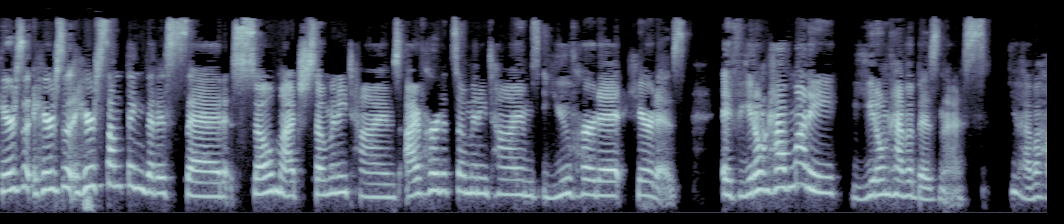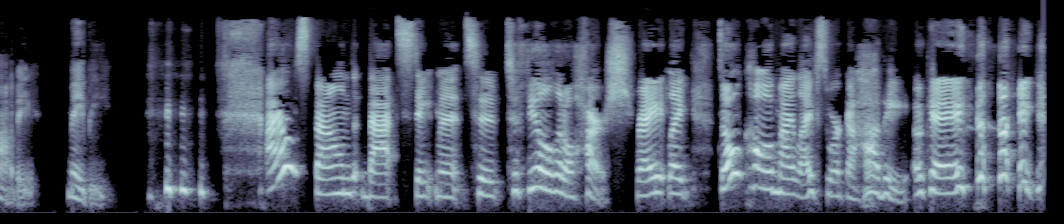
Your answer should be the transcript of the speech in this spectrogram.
Here's a, here's a, here's something that is said so much so many times. I've heard it so many times. You've heard it. Here it is. If you don't have money, you don't have a business. You have a hobby. Maybe. I always found that statement to to feel a little harsh, right? Like, don't call my life's work a hobby, okay? like,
